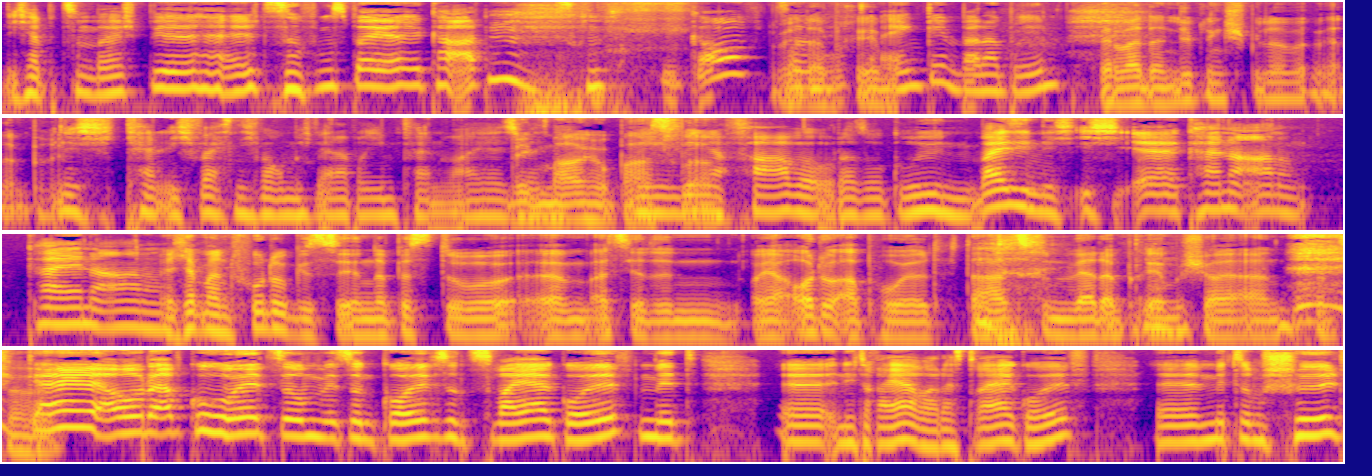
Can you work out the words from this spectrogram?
Ich habe zum Beispiel halt so Fußballkarten gekauft. Werder so Bremen. Eingehen, Werder Bremen. Wer war dein Lieblingsspieler bei Werder Bremen? Ich kenn, ich weiß nicht, warum ich Werder Bremen Fan war. Ich Wegen. Mario Wegen, Basler. wegen der Farbe oder so grün. Weiß ich nicht. Ich äh, keine Ahnung. Keine Ahnung. Ich habe mal ein Foto gesehen, da bist du, ähm, als ihr den, euer Auto abholt, da hast du einen Werder Bremen Scheuer an. Total. Geil, Auto abgeholt, so mit so ein Golf, so ein Zweier Golf mit, äh, nee, Dreier war das, Dreier Golf, äh, mit so einem Schild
